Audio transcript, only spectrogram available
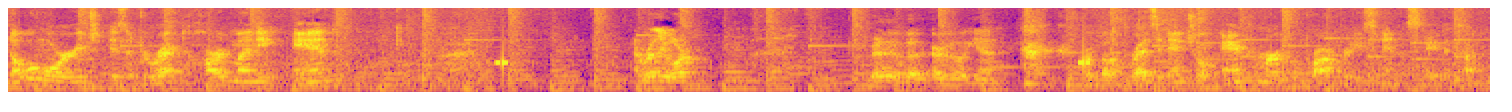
Noble Mortgage is a direct hard money and I really work again for both residential and commercial properties in the state of Kentucky.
